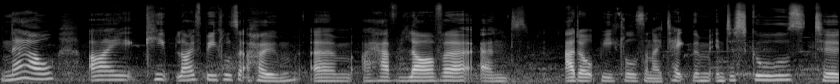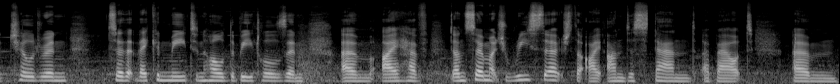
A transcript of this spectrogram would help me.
now I keep live beetles at home um, I have larvae and adult beetles and I take them into schools to children so that they can meet and hold the beetles. And um, I have done so much research that I understand about. Um,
